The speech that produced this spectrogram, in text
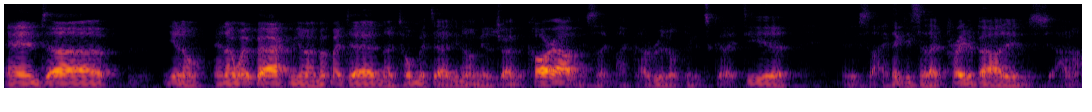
And uh, you know, and I went back. And, you know, I met my dad, and I told my dad, you know, I'm going to drive the car out. And he's like, Michael, I really don't think it's a good idea. And he's, I think he said I prayed about it. And I don't,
